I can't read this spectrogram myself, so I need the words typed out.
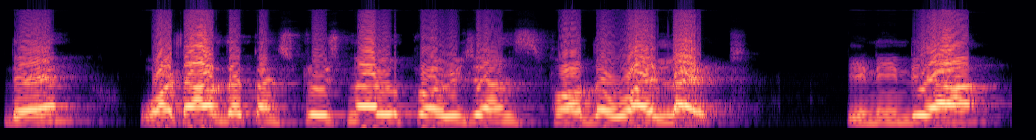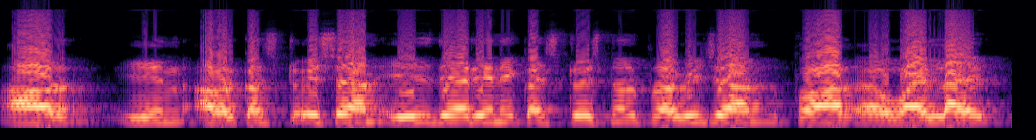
Then what are the constitutional provisions for the wildlife? In India or in our constitution, is there any constitutional provision for uh, wildlife?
